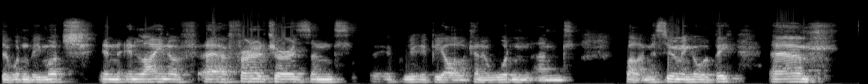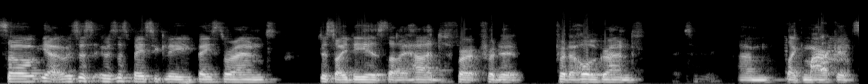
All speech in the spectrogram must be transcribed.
there wouldn't be much in in line of uh, furnitures, and it'd, be all kind of wooden and well, I'm assuming it would be. Um, so yeah, it was just it was just basically based around just ideas that I had for for the for the whole grand, um, like markets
